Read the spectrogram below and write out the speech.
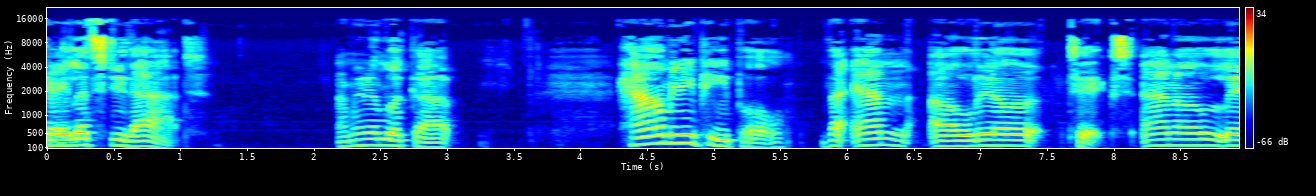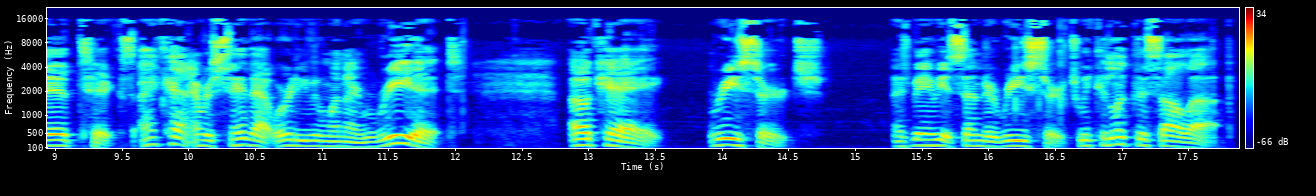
Okay, let's do that. I'm going to look up how many people, the analytics, analytics, I can't ever say that word even when I read it. Okay, research. Maybe it's under research. We can look this all up.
